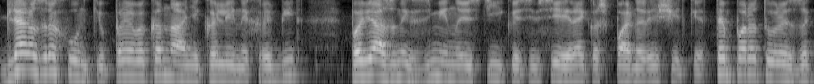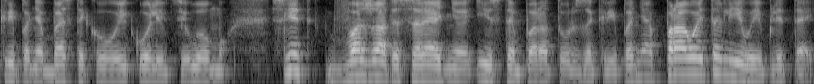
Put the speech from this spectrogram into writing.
Для розрахунків при виконанні колійних робіт, пов'язаних з зміною стійкості всієї рейкошпальної решітки, температури закріплення безстикової колії в цілому слід вважати середньою із температур закріплення правої та лівої плітей.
